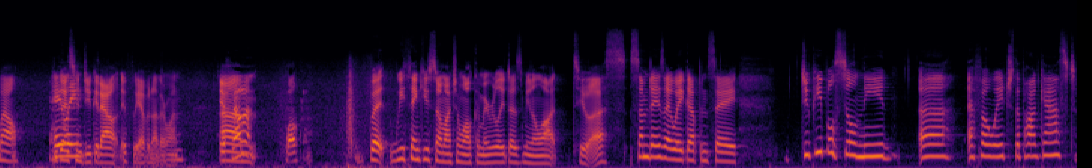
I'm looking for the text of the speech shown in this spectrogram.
Well, you guys can duke it out if we have another one. If Um, not, welcome. but we thank you so much and welcome. It really does mean a lot to us. Some days I wake up and say, "Do people still need uh FOH the podcast?"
